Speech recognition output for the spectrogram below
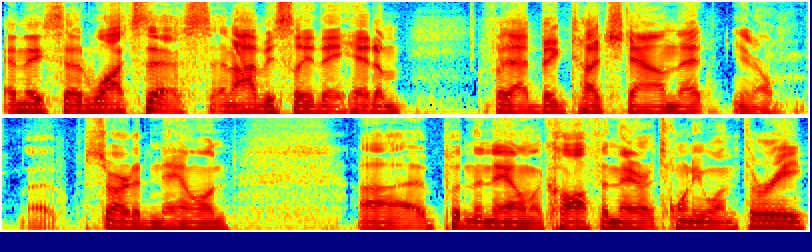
And they said, "Watch this." And obviously they hit him for that big touchdown that you know uh, started nailing, uh, putting the nail in the coffin there at twenty one three.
